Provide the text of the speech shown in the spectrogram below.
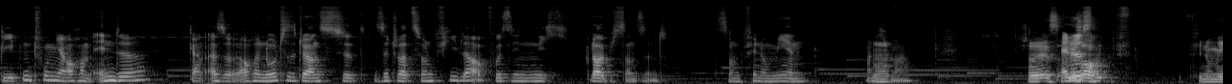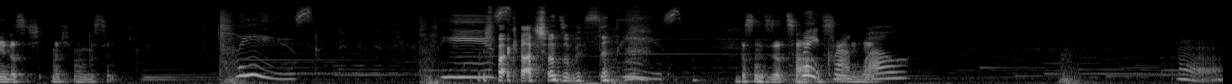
beten tun ja auch am Ende, also auch in Notsituationen viele, obwohl sie nicht gläubig sonst sind. Ist so ein Phänomen manchmal. Schon ist du auch Phänomen, das ich manchmal ein bisschen. Please, please, Ich war gerade schon so ein bisschen. please. Das in dieser zarten Wait, Szene hier. Oh.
